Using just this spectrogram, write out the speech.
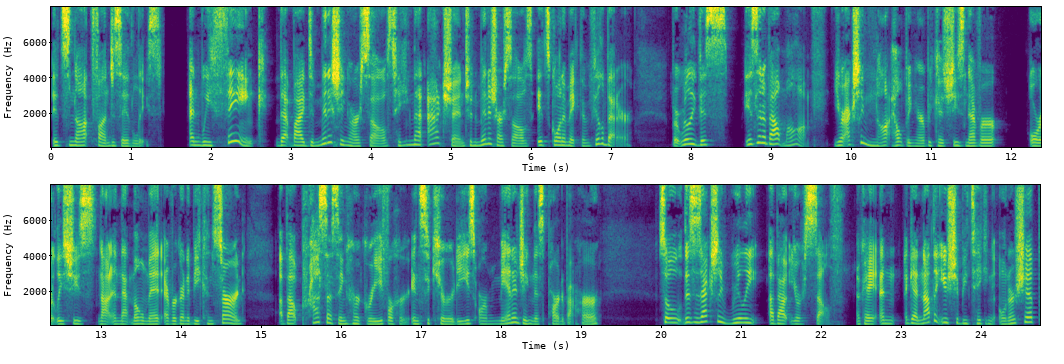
It's not fun to say the least. And we think that by diminishing ourselves, taking that action to diminish ourselves, it's going to make them feel better. But really, this isn't about mom. You're actually not helping her because she's never, or at least she's not in that moment, ever going to be concerned about processing her grief or her insecurities or managing this part about her. So this is actually really about yourself. Okay. And again, not that you should be taking ownership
